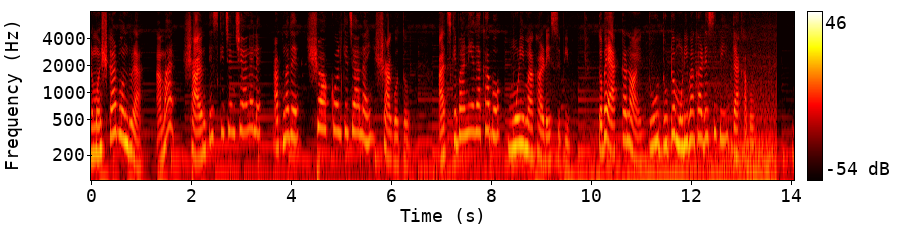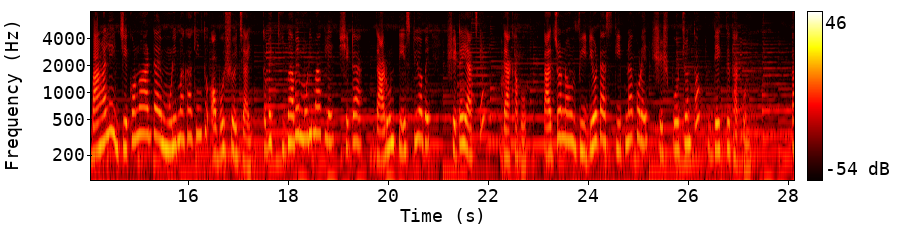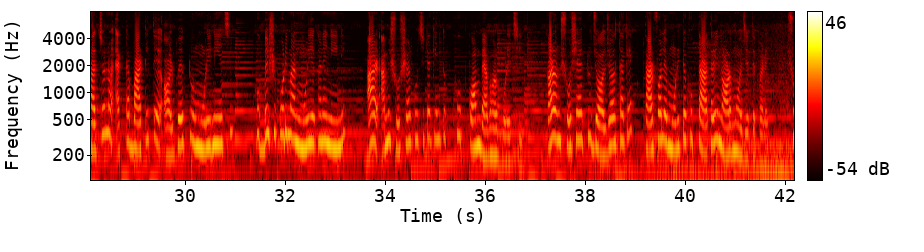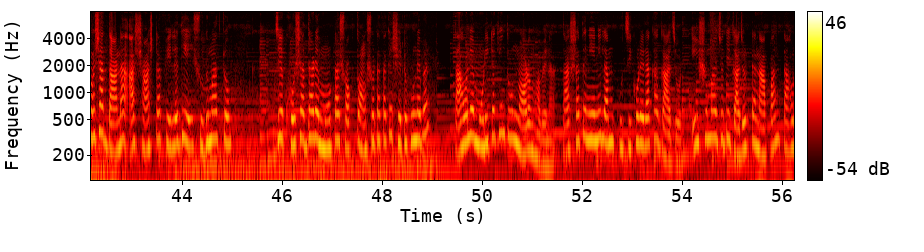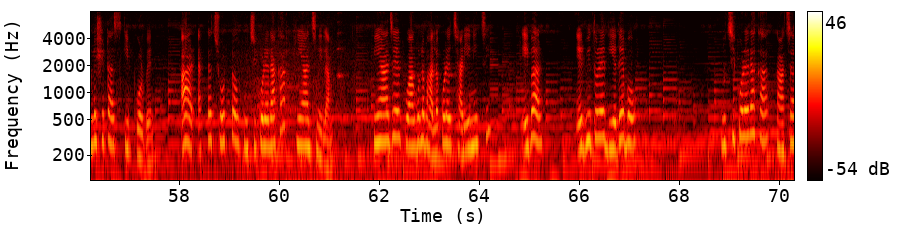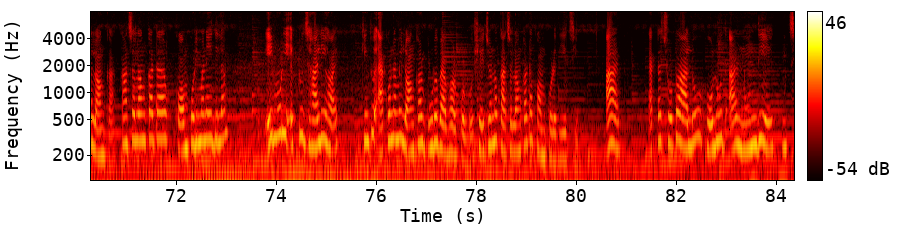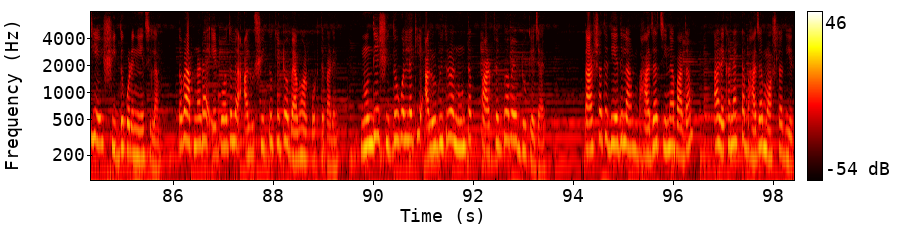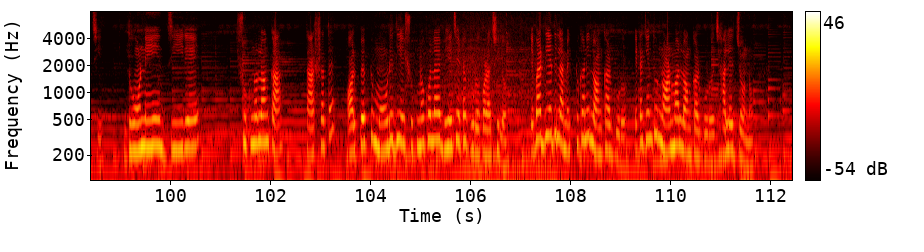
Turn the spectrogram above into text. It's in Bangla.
নমস্কার বন্ধুরা, আমার সায়ন্তিস কিচেন চ্যানেলে আপনাদের সকলকে জানাই স্বাগত। আজকে বানিয়ে দেখাবো মুড়ি মাখার রেসিপি তবে একটা নয়, দু দুটো মুড়ি মাখার রেসিপি দেখাবো। বাঙালির যে কোনো আড্ডায় মুড়ি মাখা কিন্তু অবশ্যই চাই। তবে কীভাবে মুড়ি মাখলে সেটা দারুণ টেস্টি হবে সেটাই আজকে দেখাবো। তার জন্য ভিডিওটা স্কিপ না করে শেষ পর্যন্ত দেখতে থাকুন। তার জন্য একটা বাটিতে অল্প একটু মুড়ি নিয়েছি। খুব বেশি পরিমাণ মুড়ি এখানে নিইনি। আর আমি সর্ষার কুচিটা কিন্তু খুব কম ব্যবহার করেছি। কারণ শসা একটু জল জল থাকে, তার ফলে মুড়িটা খুব তাড়াতাড়ি নরম হয়ে যেতে পারে। শসার দানা আর শাঁসটা ফেলে দিয়ে শুধুমাত্র যে খোসার ধারে মোটা শক্ত অংশটা থাকে সেটুকু নেবেন, তাহলে মুড়িটা কিন্তু নরম হবে না। তার সাথে নিয়ে নিলাম কুচি করে রাখা গাজর। এই সময় যদি গাজরটা না পান, তাহলে সেটা স্কিপ করবেন। আর একটা ছোট্ট কুচি করে রাখা পেঁয়াজ নিলাম। পেঁয়াজের কোয়াগুলো ভালো করে ছাড়িয়ে নিচ্ছি। এইবার এর ভিতরে দিয়ে দেব কুচি করে রাখা কাঁচা লঙ্কা। কাঁচা লঙ্কাটা কম পরিমাণেই দিলাম। এই মুড়ি একটু ঝালই হয়, কিন্তু এখন আমি লঙ্কার গুঁড়ো ব্যবহার করব, সেই জন্য কাঁচা লঙ্কাটা কম করে দিয়েছি। আর একটা ছোট আলু, হলুদ আর নুন দিয়ে কুচিয়ে সিদ্ধ করে নিয়েছিলাম। তবে আপনারা এর বদলে আলু সিদ্ধ কেটেও ব্যবহার করতে পারেন। নুন দিয়ে সিদ্ধ করলে কি আলুর ভিতরে নুনটা পারফেক্টভাবে ঢুকে যায়? তার সাথে দিয়ে দিলাম ভাজা চীনা বাদাম আর এখানে একটা ভাজা মশলা দিয়েছি। ধনে, জিরে, শুকনো লঙ্কা, তার সাথে অল্প একটু মৌরি দিয়ে শুকনো খোলায় ভেজে এটা গুঁড়ো করা ছিল। এবার দিয়ে দিলাম একটুখানি লঙ্কার গুঁড়ো। এটা কিন্তু নর্মাল লঙ্কার গুঁড়ো, ঝালের জন্য।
